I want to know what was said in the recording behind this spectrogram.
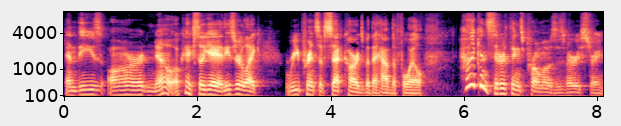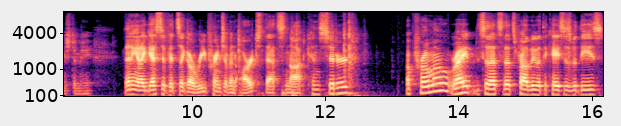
And these are no. Okay, so yeah, these are like reprints of set cards, but they have the foil. How they consider things promos is very strange to me. Then again, I guess if it's like a reprint of an art, that's not considered a promo, right? So that's that's probably what the case is with these.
